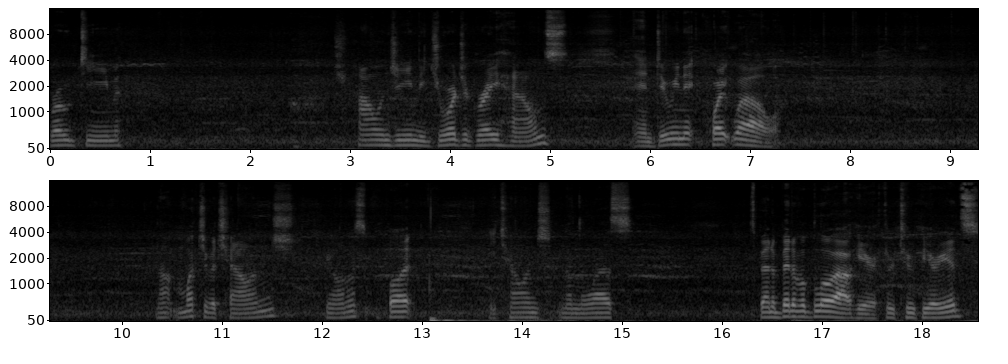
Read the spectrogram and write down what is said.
road team challenging the Georgia Greyhounds and doing it quite well. Not much of a challenge, to be honest, but a challenge nonetheless. It's been a bit of a blowout here through two periods,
